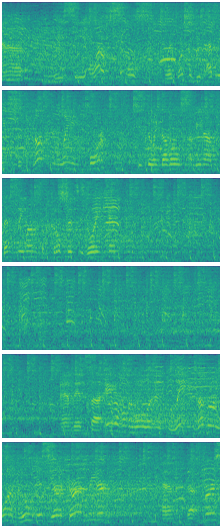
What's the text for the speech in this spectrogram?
And uh, we see a lot of singles with most of these athletes, but not in lane four. She's doing doubles. Amina Bensliman from CrossFit Gorinchem. And it's uh, Eva van in lane number one, who is your current leader and the first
